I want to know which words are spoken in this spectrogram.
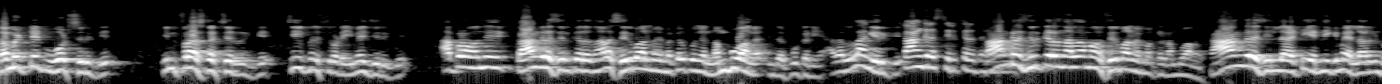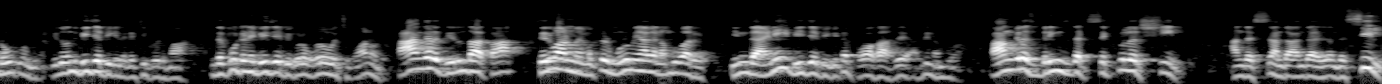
கமிட்டட் ஓட்ஸ் இருக்கு. இன்ஃப்ராஸ்ட்ரக்சர் இருக்கு. சீஃப் மினிஸ்டரோட இமேஜ் இருக்கு. அப்புறம் வந்து காங்கிரஸ் இருக்கிறதுனால சிறுபான்மை மக்கள் கொஞ்சம் நம்புவாங்க இந்த கூட்டணியை. அதெல்லாம் அங்கே இருக்கு. காங்கிரஸ் இருக்கிறது காங்கிரஸ் இருக்கிறதுனால தான் சிறுபான்மை மக்கள் நம்புவாங்க. காங்கிரஸ் இல்லாட்டி என்னைக்குமே எல்லாருக்கும் டவுட் வந்துடும். இது வந்து பிஜேபிக்கு இந்த கட்சி போயிடுமா? இந்த கூட்டணி பிஜேபி கூட உறவு வச்சுக்குவான்னு வந்து காங்கிரஸ் இருந்தா தான் சிறுபான்மை மக்கள் முழுமையாக நம்புவார்கள். இந்த அணி பிஜேபி கிட்ட போகாது அப்படின்னு நம்புவாங்க. Congress brings that secular sheen அந்த அந்த அந்த அந்த சீல்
